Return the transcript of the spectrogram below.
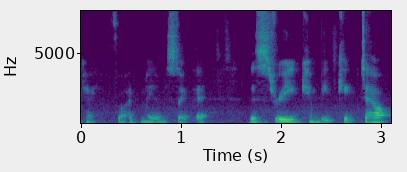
Okay, I thought I'd made a mistake there. This 3 can be kicked out.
